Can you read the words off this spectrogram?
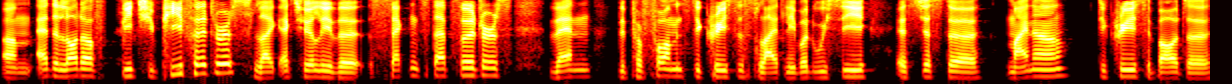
um, add a lot of BGP filters, like actually the second step filters, then the performance decreases slightly, but we see it's just a minor decrease about uh,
